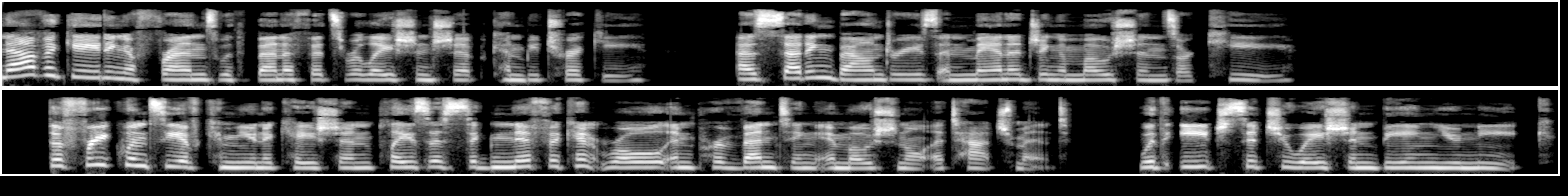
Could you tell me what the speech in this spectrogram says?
Navigating a friends with benefits relationship can be tricky, as setting boundaries and managing emotions are key. The frequency of communication plays a significant role in preventing emotional attachment, with each situation being unique.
